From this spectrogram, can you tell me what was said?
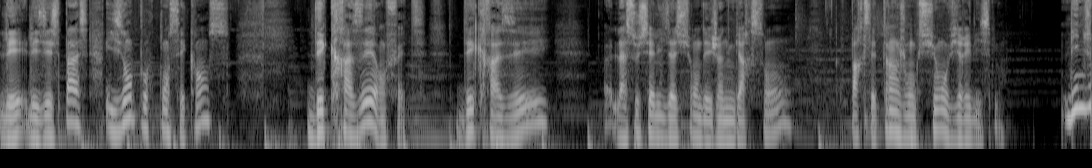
les, espaces. Ils ont pour conséquence d'écraser, en fait, d'écraser la socialisation des jeunes garçons par cette injonction au virilisme. Binge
